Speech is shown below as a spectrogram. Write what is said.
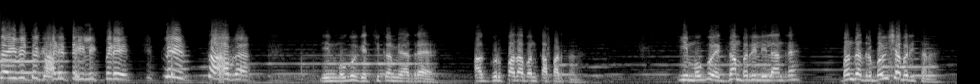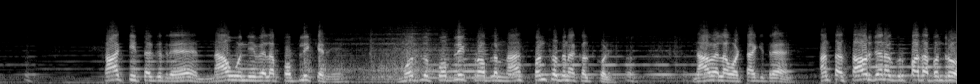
ದಯವಿಟ್ಟು ಗಾಡಿ ತೆಗಿಲಿಕ್ ಬಿಡಿ. ಪ್ಲೀಸ್, ಸಾಹೇಬ್ರ. ನಿನ್ ಮಗುಗೆ ಹೆಚ್ಚು ಕಮ್ಮಿ ಆದ್ರೆ ಆ ಗುರುಪಾದ ಬಂದ್ ಕಾಪಾಡ್ತಾನ. ಈ ಮಗು ಎಕ್ಸಾಮ್ ಬರೀಲಿಲ್ಲ ಅಂದ್ರೆ ಬಂದದ್ರ ಭವಿಷ್ಯ ಬರೀತಾನ. ಕಾಕಿ ತೆಗೆದ್ರೆ ನಾವು ನೀವೆಲ್ಲ ಪಬ್ಲಿಕ್ ರೀ ಮೊದ್ಲು ಪಬ್ಲಿಕ್ ಪ್ರಾಬ್ಲಮ್ನ ಸ್ಪಂದಿಸೋದನ್ನ ಕಲ್ತ್ಕೊಳ್ಳಿ. ನಾವೆಲ್ಲ ಒಟ್ಟಾಗಿದ್ರೆ ಅಂತ ಸಾವಿರ ಜನ ಗುರುಪಾದ ಬಂದ್ರು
